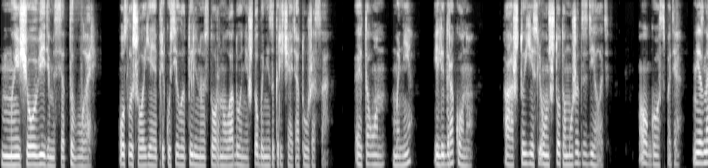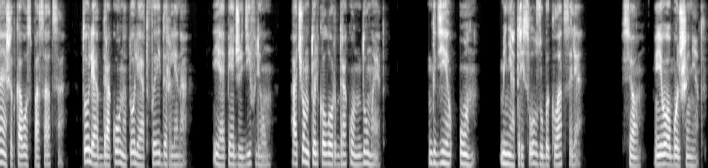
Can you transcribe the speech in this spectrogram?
«Мы еще увидимся, тварь!» Услышала я и прикусила тыльную сторону ладони, чтобы не закричать от ужаса. «Это он мне? Или дракону? А что, если он что-то может сделать? О, Господи, не знаешь, от кого спасаться. То ли от дракона, то ли от Фейдерлина. И опять же Дифлиум. О чем только лорд-дракон думает. «Где он?» Меня трясло, зубы клацали. Все, его больше нет.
